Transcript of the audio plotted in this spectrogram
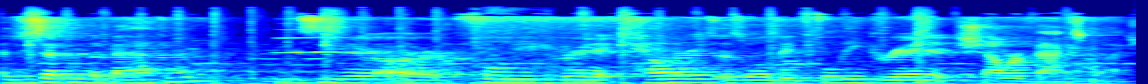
As you step into the bathroom, you can see there are fully granite counters as well as a fully granite shower backsplash.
